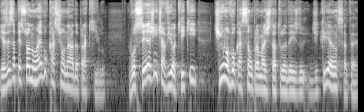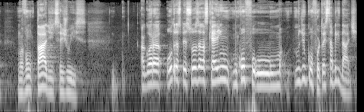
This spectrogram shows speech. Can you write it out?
E às vezes a pessoa não é vocacionada para aquilo. Você, a gente já viu aqui que tinha uma vocação para magistratura desde de criança até. Uma vontade de ser juiz. Agora, outras pessoas, elas querem um conforto, não digo conforto, é estabilidade.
